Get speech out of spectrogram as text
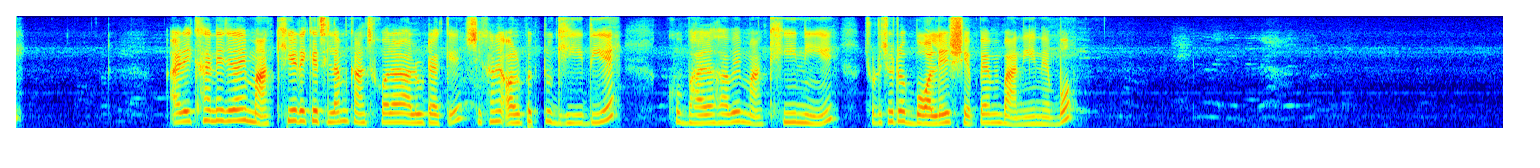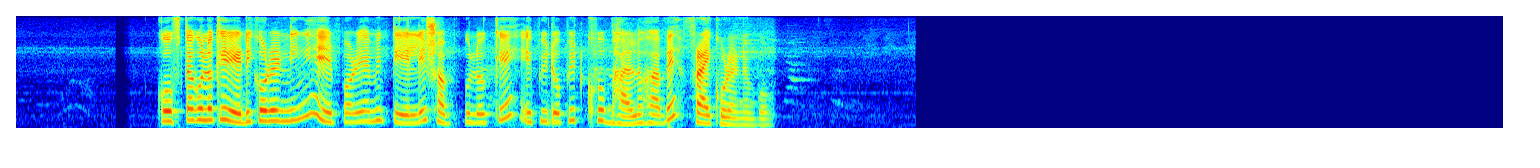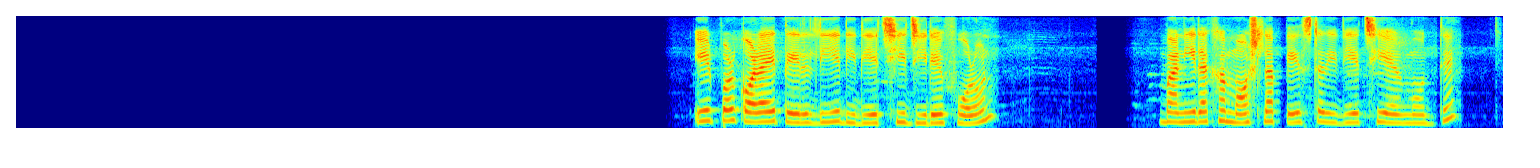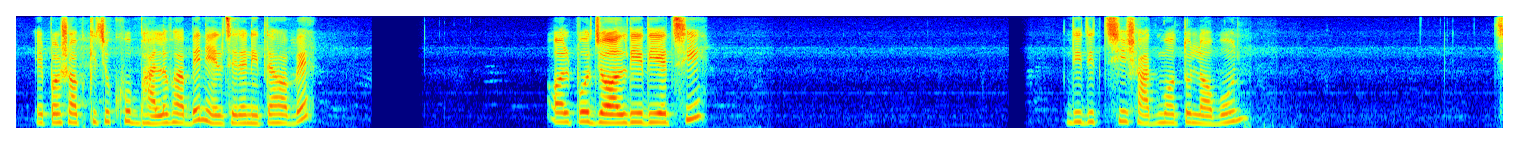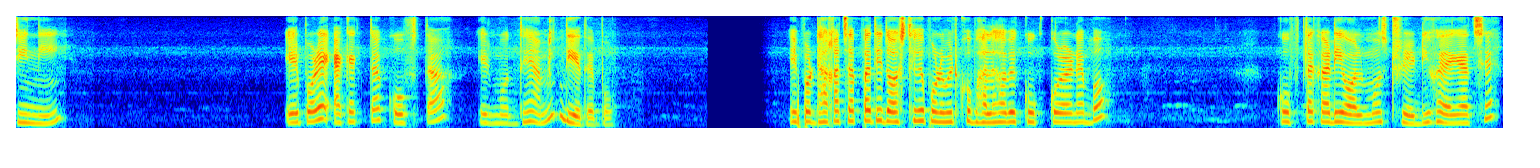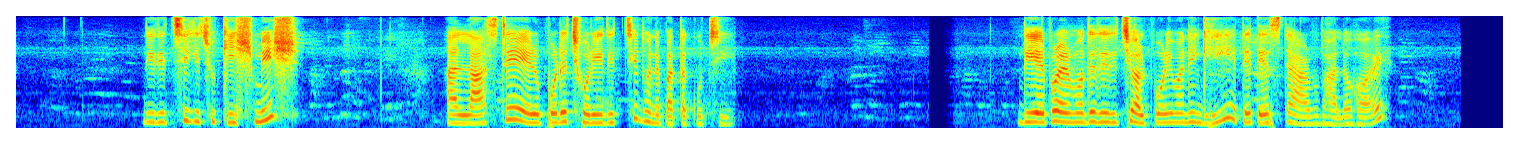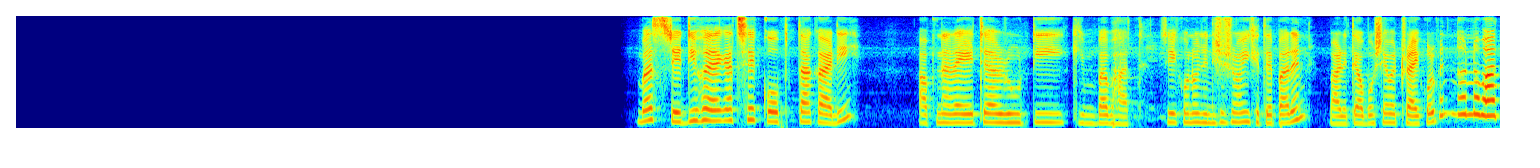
আর এখানে যারা মাখিয়ে রেখেছিলাম কাঁচকলার আলুটাকে, সেখানে অল্প একটু ঘি দিয়ে খুব ভালোভাবে মাখিয়ে নিয়ে ছোট ছোট বলের শেপে আমি বানিয়ে নেব। কোফতাগুলোকে রেডি করে নিয়ে এরপরে আমি তেলে সবগুলোকে এপিট ওপিট খুব ভালোভাবে ফ্রাই করে নেব। এরপর কড়াইয়ে তেল দিয়ে দিয়ে দিয়েছি জিরে, ফোড়ন। বানিয়ে রাখা মশলা, পেস্টটা দিয়ে দিয়েছি এর মধ্যে। এরপর সব কিছু খুব ভালোভাবে নেড়চেড়ে নিতে হবে। অল্প জল দিয়ে দিয়েছি। দিয়ে দিচ্ছি স্বাদ মতো লবণ, চিনি। এরপরে এক একটা কোফতা এর মধ্যে আমি দিয়ে দেব। এরপর ঢাকা চাপাতি দশ থেকে পনেরো মিনিট খুব ভালোভাবে কুক করে নেব। কোফতা কারি অলমোস্ট রেডি হয়ে গেছে। দিয়ে দিচ্ছি কিছু কিশমিশ। আর লাস্টে এর উপরে ছড়িয়ে দিচ্ছি ধনে পাতা কুচি। দিয়ে এরপর এর মধ্যে দিয়ে দিচ্ছি অল্প পরিমাণে ঘি, এতে টেস্টটা আরও ভালো হয়। বাস রেডি হয়ে গেছে কোপ্তা কারি আপনারা এটা রুটি কিংবা ভাত যে কোনো জিনিসের সঙ্গে খেতে পারেন। বাড়িতে অবশ্যই আবার ট্রাই করবেন। ধন্যবাদ।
